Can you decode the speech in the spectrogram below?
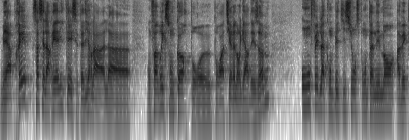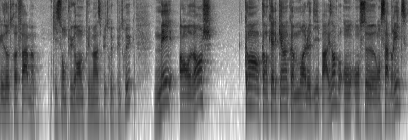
Mais après, ça c'est la réalité, c'est-à-dire la, la- on fabrique son corps pour, euh, pour attirer le regard des hommes, on fait de la compétition spontanément avec les autres femmes qui sont plus grandes, plus minces, plus trucs, plus trucs, mais en revanche, quand, quand quelqu'un comme moi le dit, par exemple, on, on s'abrite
